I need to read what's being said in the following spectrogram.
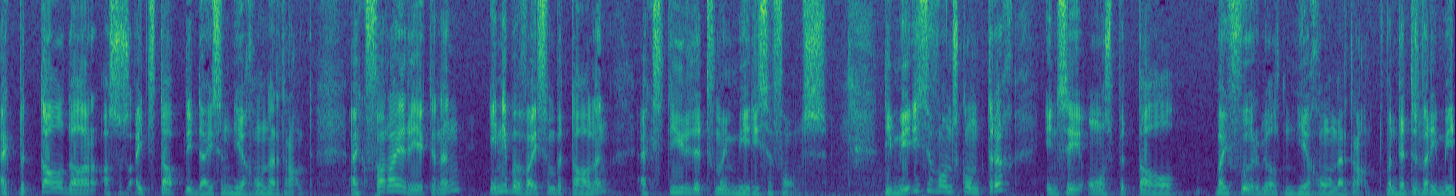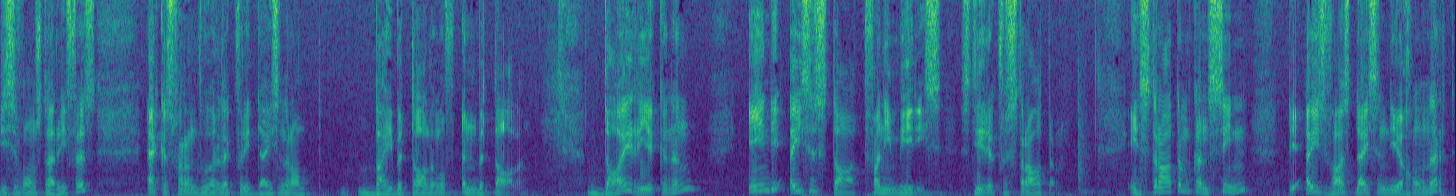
ek betaal daar as ons uitstap die 1900 rand. Ek vat die rekening en die bewys van betaling, ek stuur dit vir my medische fonds. Die medische fonds kom terug en sê ons betaal by voorbeeld 900 rand, want dit is wat die medische fonds tarief is. Ek is verantwoordelik vir die 1000 rand bybetaling of inbetaling. Daai rekening en die eise staat van die medies stuur ek vir Stratum. En Stratum kan sien, die eis was 1900,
